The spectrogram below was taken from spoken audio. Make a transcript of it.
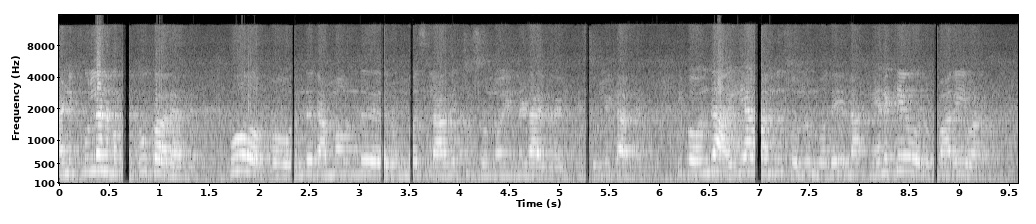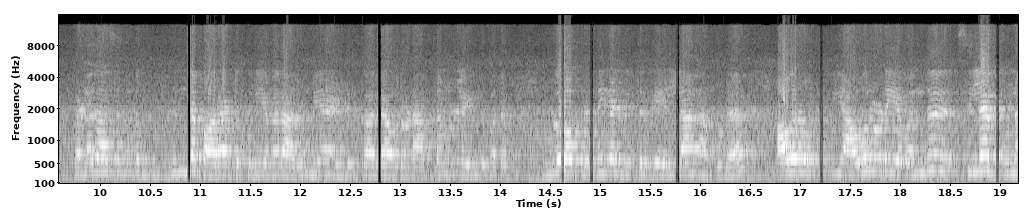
அன்னைக்கு ஃபுல்லாக நமக்கு தூக்கம் வராது. ஓ அப்போ வந்து நம்ம வந்து ரொம்ப ஸ்லாகிச்சு சொன்னோம் என்னடா இவரை இப்படி சொல்லிட்டாங்க? இப்போ வந்து ஐயா வந்து சொல்லும் போதே நான் எனக்கே ஒரு மாதிரி கண்ணதாசன் வந்து மிகுந்த பாராட்டுக்குரியவர் அருமையா எழுதியிருக்காரு. அவரோட அர்த்தமுள்ள இந்து மதம் இவ்வளோ பிரதிகள் வித்திருக்க எல்லாம்னா கூட அவர் அவருடைய வந்து சில குண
